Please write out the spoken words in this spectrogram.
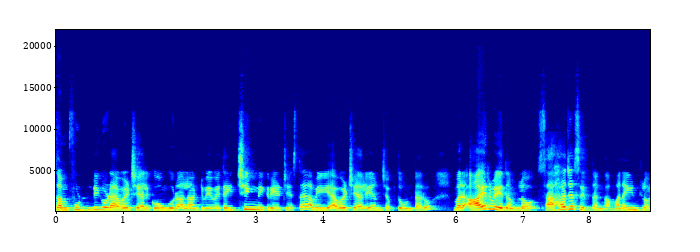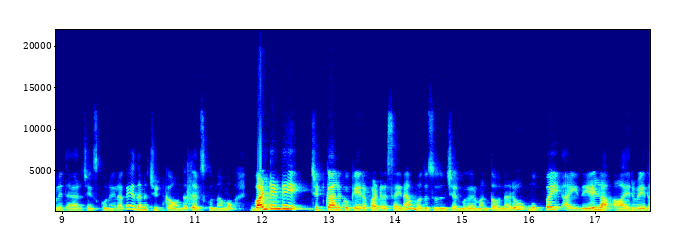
సమ్ ఫుడ్ని కూడా అవాయిడ్ చేయాలి. గోంగూర అలాంటివి ఏవైతే ఇచ్చింగ్ని క్రియేట్ చేస్తాయి అవి అవాయిడ్ చేయాలి అని చెప్తూ ఉంటారు. మరి ఆయుర్వేదంలో సహజ సిద్ధంగా మన ఇంట్లోనే తయారు చేసుకునేలాగా ఏదైనా చిట్కా ఉందో తెలుసుకుందాము. వంటింటి చిట్కాలకు కేర్ ఆఫ్ అడ్రస్ అయిన మధుసూదన్ శర్మ గారు మనతో ఉన్నారు. ముప్పై ఐదేళ్ళ ఆయుర్వేద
